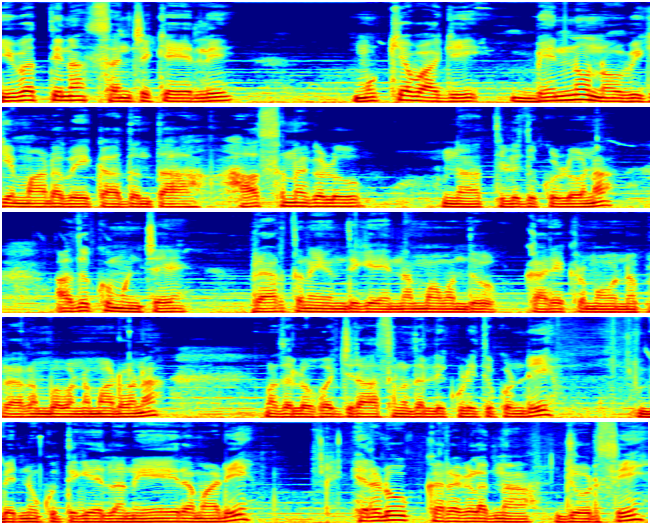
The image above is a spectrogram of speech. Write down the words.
ಇವತ್ತಿನ ಸಂಚಿಕೆಯಲ್ಲಿ ಮುಖ್ಯವಾಗಿ ಬೆನ್ನು ನೋವಿಗೆ ಮಾಡಬೇಕಾದಂತಹ ಆಸನಗಳನ್ನು ತಿಳಿದುಕೊಳ್ಳೋಣ. ಅದಕ್ಕೂ ಮುಂಚೆ ಪ್ರಾರ್ಥನೆಯೊಂದಿಗೆ ನಮ್ಮ ಒಂದು ಕಾರ್ಯಕ್ರಮವನ್ನು, ಪ್ರಾರಂಭವನ್ನು ಮಾಡೋಣ. ಮೊದಲು ವಜ್ರಾಸನದಲ್ಲಿ ಕುಳಿತುಕೊಂಡು ಬೆನ್ನು ಕುತ್ತಿಗೆ ಎಲ್ಲ ನೇರ ಮಾಡಿ ಎರಡೂ ಕರಗಳನ್ನು ಜೋಡಿಸಿ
